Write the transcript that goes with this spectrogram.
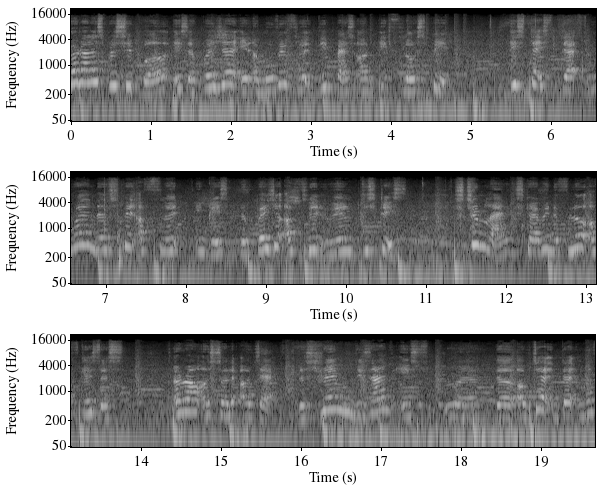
Bernoulli's principle is a pressure in a moving fluid depends on its flow speed. It states that when the speed of fluid increases, the pressure of fluid will decrease. Streamline describing the flow of gases around a solid object. The stream design is where the object that move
